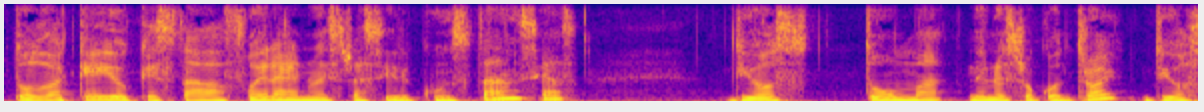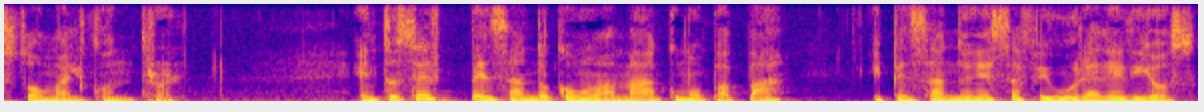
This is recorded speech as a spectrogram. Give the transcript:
Todo aquello que estaba fuera de nuestras circunstancias, Dios toma de nuestro control, Dios toma el control. Entonces, pensando como mamá, como papá, y pensando en esa figura de Dios,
